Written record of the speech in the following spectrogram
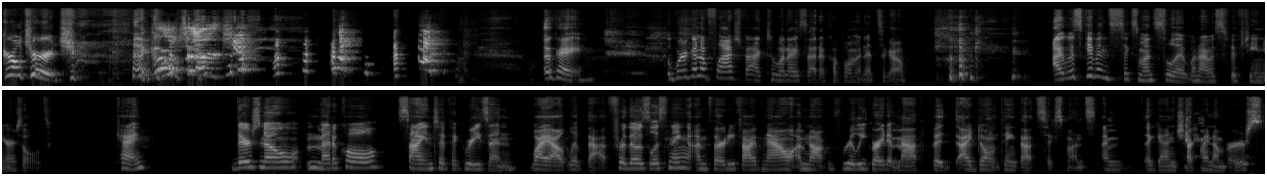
Girl church. Girl church. okay. We're gonna flash back to what I said a couple minutes ago. I was given six months to live when I was 15 years old. Okay. There's no medical scientific reason why I outlived that. For those listening, I'm 35 now. I'm not really great at math, but I don't think that's six months. I'm again, check my numbers.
